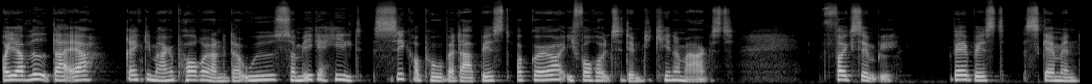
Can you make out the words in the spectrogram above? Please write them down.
Og jeg ved, der er rigtig mange pårørende derude, som ikke er helt sikre på, hvad der er bedst at gøre i forhold til dem, de kender med angst. For eksempel, hvad er bedst? Skal man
